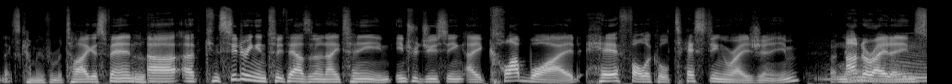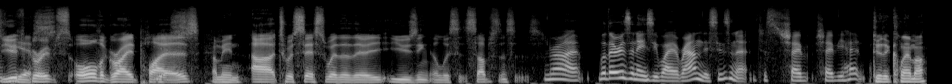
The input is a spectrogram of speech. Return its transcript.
That's coming from a Tigers fan. Uh, uh, considering in 2018 introducing a club-wide hair follicle testing regime, under 18s, youth Yes. groups, all the grade players, I mean, uh, to assess whether they're using illicit substances. Right. Well, there is an easy way around this, isn't it? Just shave shave your head. Do the clemmer.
